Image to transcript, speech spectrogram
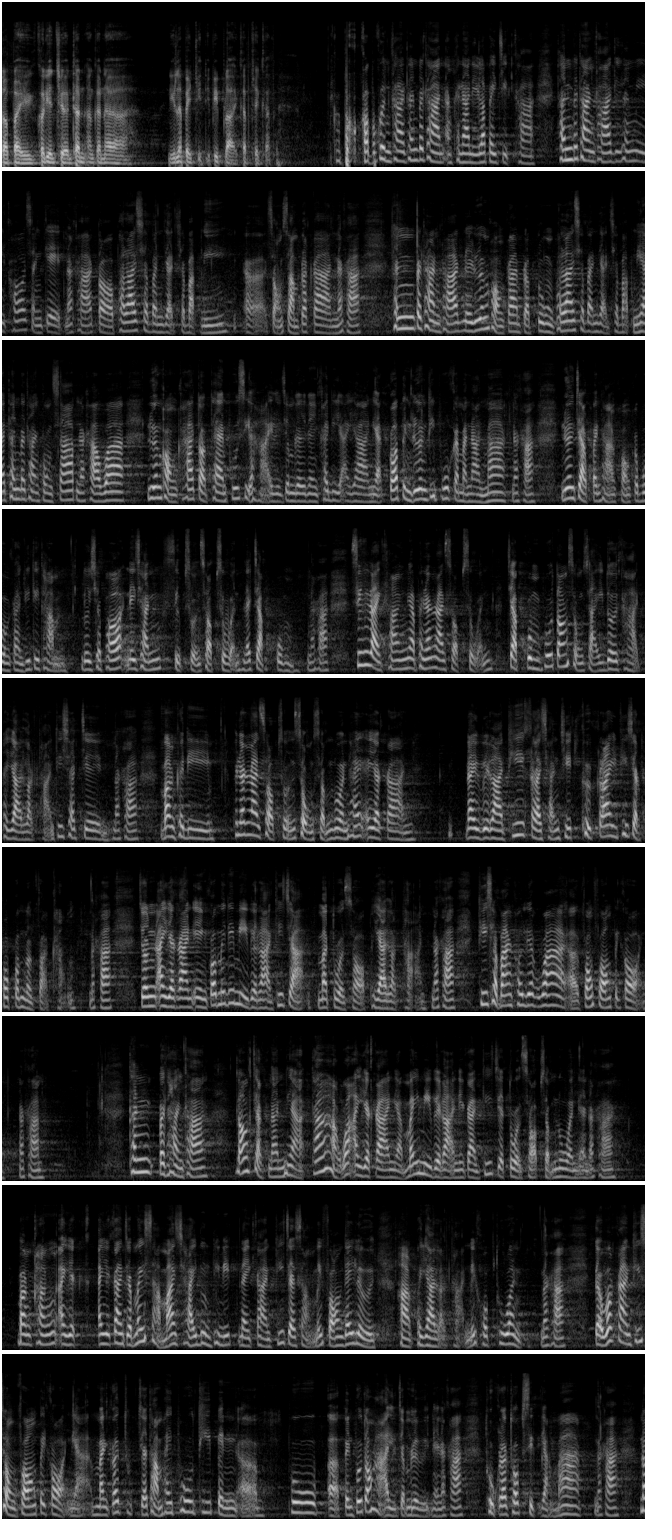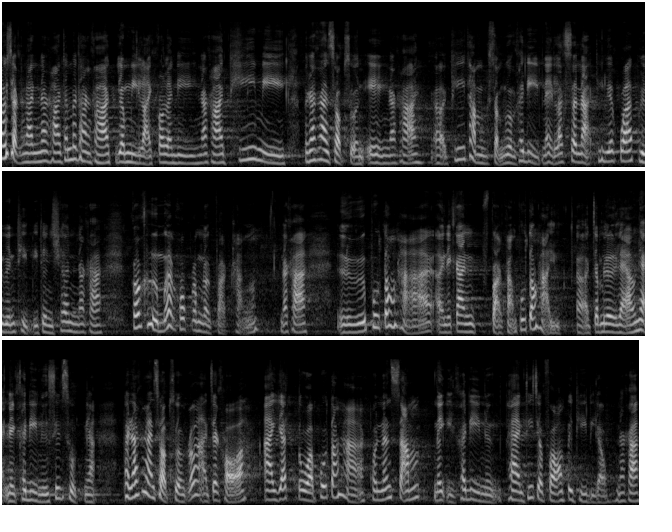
ต่อไปขอเรียนเชิญท่านอังคณานิรภัยจิตอภิปรายครับเชิญครับ ขอบขอบพระคุณค่ะท่านประธานอังคณานีรภัยจิตค่ะ ท่านประธานคะที่ฉันมีข้อสังเกตนะคะ ต่อพระราชบัญญัติฉบับนี้สองสามประการนะคะ ท่านประธานคะในเรื่องของการปรับปรุงพระราชบัญญัติฉบับนี้ท่านประธานคงทราบนะคะว่าเรื่องของค่าตอบแทนผู้เสียหายหรือจำเลยในคดีอาญาเนี่ยก็เป็นเรื่องที่พูดกันมานานมากนะคะ เนื่องจากปัญหาของกระบวนการยุติธรรม โดยเฉพาะในชั้นสืบสวนสอบสวนและจับกลุ่มนะคะ ซึ่งหลายครั้งเนี่ยพนักงานสอบสวน จับกลุ่มผู้ต้องสงสัยโดยขาดพยานหลักฐานที่ชัดเจนนะคะ บางคดีพนักงานสอบสวนส่งสำนวนให้อายการ ในเวลาที่กระชั้นชิดคือใกล้ที่จะครบกำหนดฝากขังนะคะ จนอายการเองก็ไม่ได้มีเวลาที่จะมาตรวจสอบพยานหลักฐานนะคะ ที่ชาวบ้านเขาเรียกว่าฟ้องฟ้องไปก่อนนะคะ ท่านประธานคะนอกจากนั้นเนี่ยถ้าหากว่าอายการเนี่ยไม่มีเวลาในการที่จะตรวจสอบสำนวนเนี่ยนะคะ บางครั้งอายอายการจะไม่สามารถใช้ดุลพินิษในการที่จะสั่งไม่ฟ้องได้เลย หากพยานหลักฐานไม่ครบถ้วนนะคะ แต่ว่าการที่ส่งฟ้องไปก่อนเนี่ยมันก็จะทำให้ผู้ที่เป็น ผู้เป็นผู้ต้องหาหรือจำเลยเนี่ยนะคะ ถูกกระทบสิทธิ์อย่างมากนะคะ นอกจากนั้นนะคะท่านประธานคะยังมีหลายกรณีนะคะที่มีพนักงานสอบสวนเองนะคะที่ทำสำนวนคดีในลักษณะที่เรียกว่า preventive detention นะคะก็คือเมื่อครบกำหนดฝากขังนะคะหรือผู้ต้องหาในการฝากขังผู้ต้องหาอยู่จำเลยแล้วเนี่ยในคดีหนึ่งสิ้นสุดเนี่ยพนักงานสอบสวนก็อาจจะขอ อายัดตัวผู้ต้องหาคนนั้นซ้ำในอีกคดีหนึ่ง แทนที่จะฟ้องไปทีเดียวนะคะ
